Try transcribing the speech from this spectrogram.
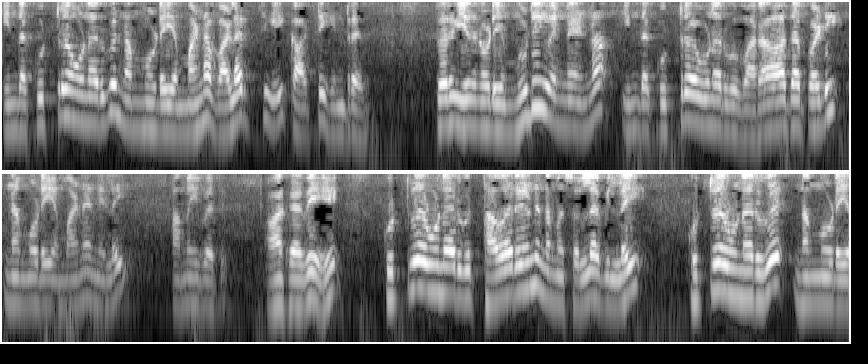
இந்த குற்ற உணர்வு நம்முடைய மன வளர்ச்சியை காட்டுகின்றது. பிறகு இதனுடைய முடிவு என்னன்னா இந்த குற்ற உணர்வு வராதபடி நம்முடைய மனநிலை அமைவது. ஆகவே குற்ற உணர்வு தவறுன்னு நம்ம சொல்லவில்லை. குற்ற உணர்வு நம்முடைய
